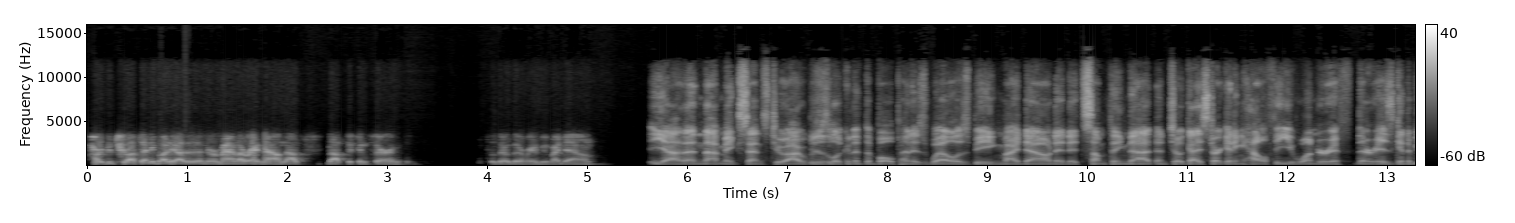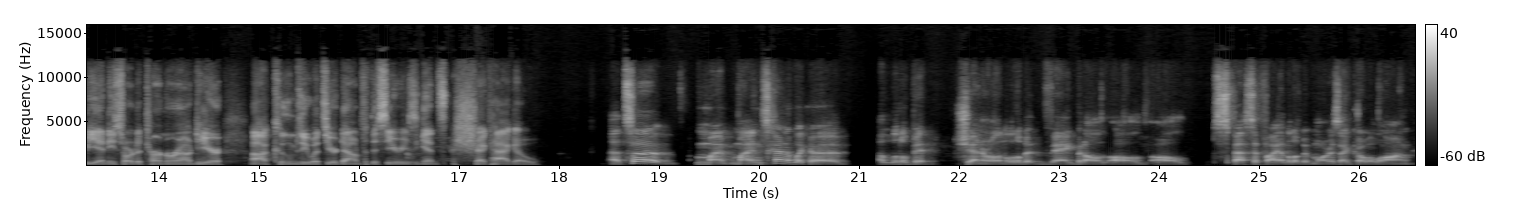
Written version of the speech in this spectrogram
hard to trust anybody other than Romano right now, and that's that's the concern. So they're they're going to be my down. Yeah, then that makes sense too. I was looking at the bullpen as well as being my down, and it's something that until guys start getting healthy, you wonder if there is going to be any sort of turnaround here. Uh, Coombsy, what's your down for the series against Chicago? That's a my mine's kind of like a a little bit general and a little bit vague, but I'll I'll I'll specify a little bit more as I go along.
